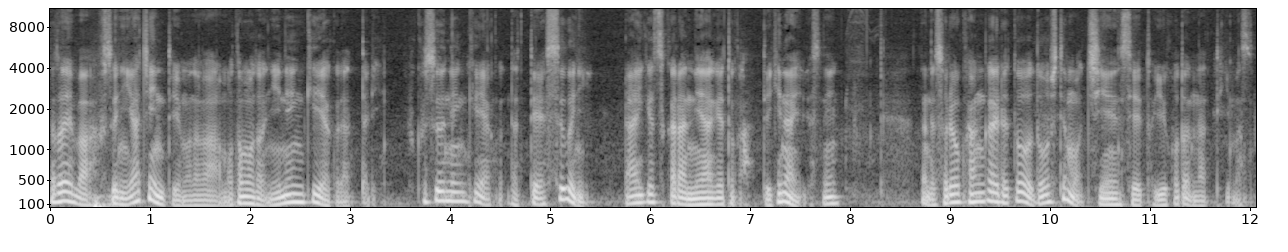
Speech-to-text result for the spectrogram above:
例えば普通に家賃というものはもともと2年契約だったり複数年契約だってすぐに来月から値上げとかできないですね。なのでそれを考えるとどうしても遅延性ということになってきます。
